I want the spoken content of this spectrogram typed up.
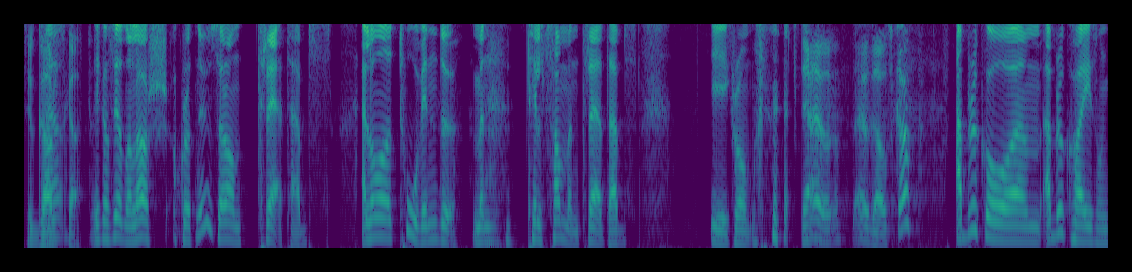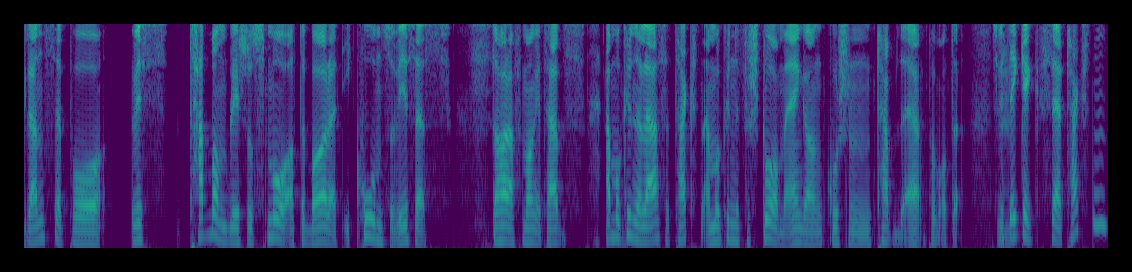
Det er jo galskap. Ja, vi kan si at han Lars akkurat nå så har han tre tabs. Eller han har to vindu, men til sammen tre tabs i Chrome. Det, er jo, det er jo galskap. Jeg bruker å, um, jeg bruker å ha en sånn grense på Hvis tabene blir så små at det bare er et ikon som vises, da har jeg for mange tabs. Jeg må kunne lese teksten, jeg må kunne forstå med en gang hvilken tab det er, på en måte. Så hvis jeg ikke ser teksten,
